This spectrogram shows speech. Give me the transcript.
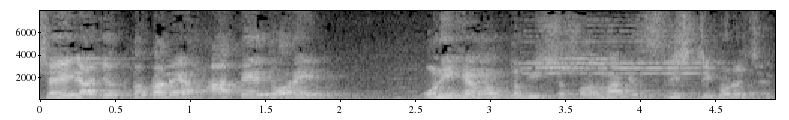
সেই রাজত্বকালে হাতে ধরে উনি হেমন্ত বিশ্ব শর্মাকে সৃষ্টি করেছেন।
